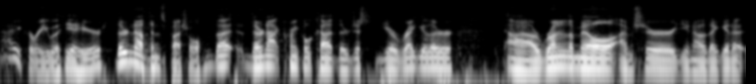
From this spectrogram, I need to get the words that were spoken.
I agree with you here. They're nothing special. But they're not crinkle cut. They're just your regular. Uh, run of the mill. I'm sure you know they get a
